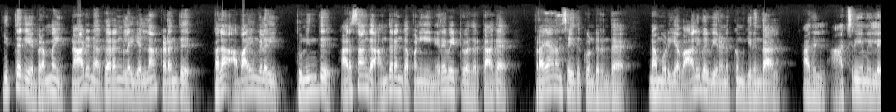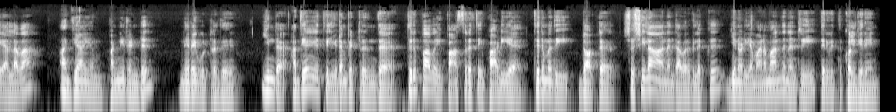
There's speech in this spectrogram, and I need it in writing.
இத்தகைய பிரம்மை நாடு நகரங்களை எல்லாம் கடந்து பல அபாயங்களை துணிந்து அரசாங்க அந்தரங்க பணியை நிறைவேற்றுவதற்காக பிரயாணம் செய்து கொண்டிருந்த நம்முடைய வாலிப வீரனுக்கும் இருந்தால் அதில் ஆச்சரியமில்லை அல்லவா? அத்தியாயம் பன்னிரண்டு நிறைவுற்றது. இந்த அத்தியாயத்தில் இடம்பெற்றிருந்த திருப்பாவை பாசுரத்தை பாடிய திருமதி டாக்டர் சுஷிலா ஆனந்த் அவர்களுக்கு என்னுடைய மனமார்ந்த நன்றியை தெரிவித்துக் கொள்கிறேன்.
